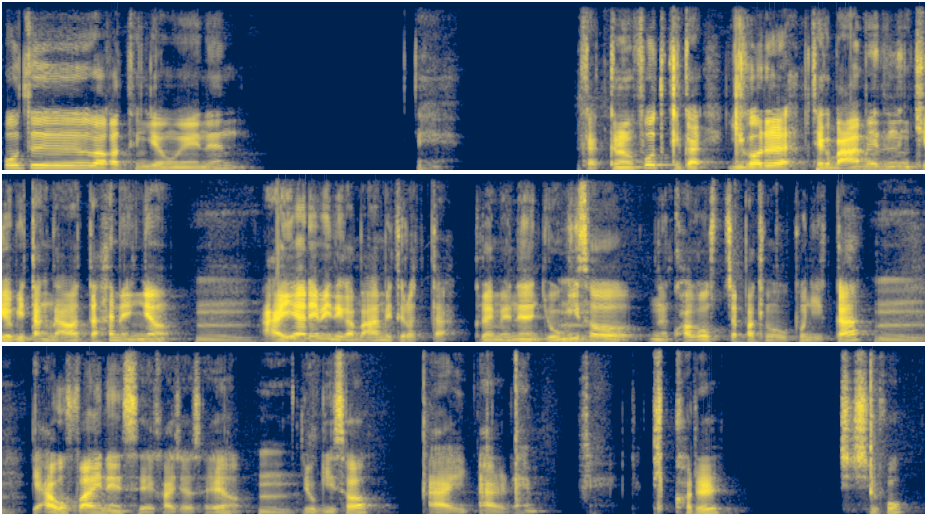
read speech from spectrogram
포드와 같은 경우에는 예. 그러니까 그런 포드 그러니까 이거를 제가 마음에 드는 기업이 딱 나왔다 하면요. 음. IRM이 내가 마음에 들었다. 그러면은 여기서는 과거 숫자밖에 못 보니까 음. 야후 파이낸스에 가셔서요. 음. 여기서 IRM 티커를 치시고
